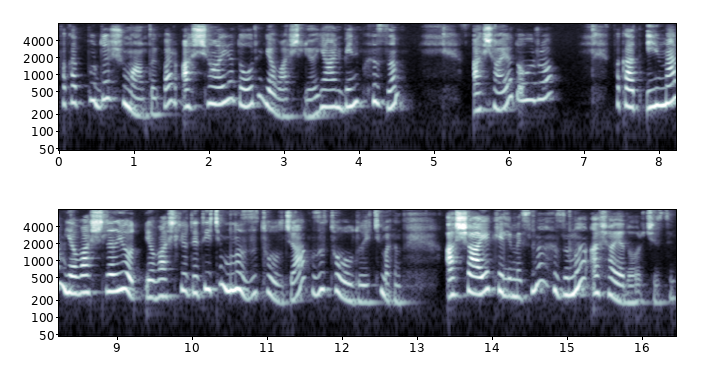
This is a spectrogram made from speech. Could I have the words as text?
Fakat burada şu mantık var. Aşağıya doğru yavaşlıyor. Yani benim hızım aşağıya doğru fakat ivmem yavaşlıyor. Yavaşlıyor dediği için buna zıt olacak. Zıt olduğu için bakın aşağıya kelimesine hızımı aşağıya doğru çizdim.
